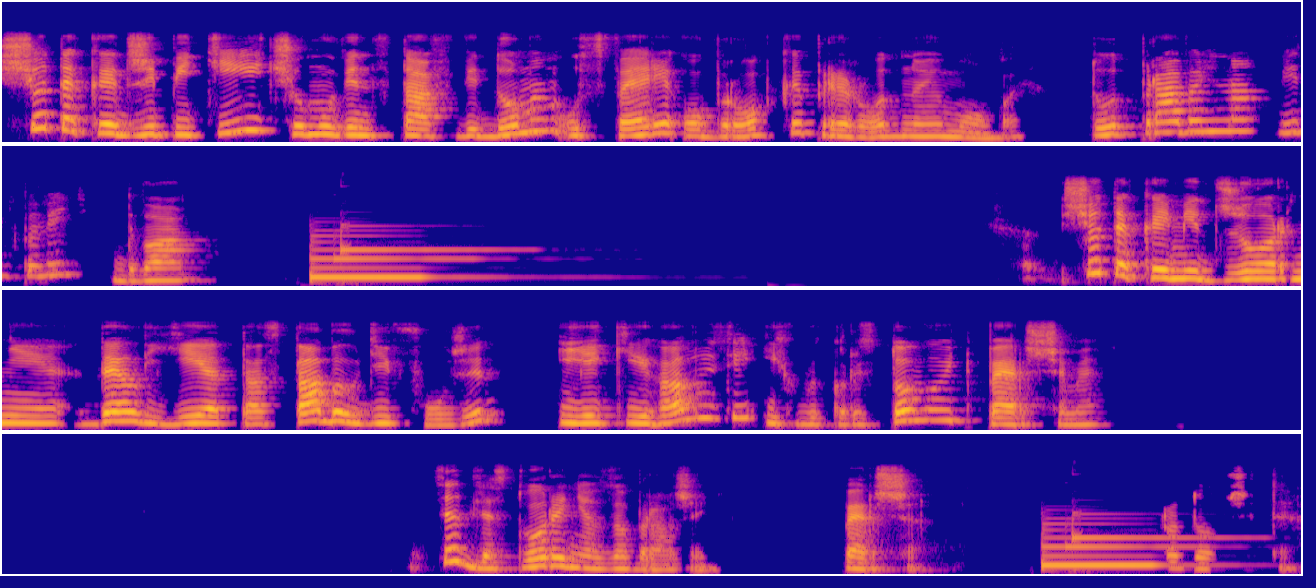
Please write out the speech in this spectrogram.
Що таке GPT і чому він став відомим у сфері обробки природної мови? Тут правильна відповідь 2. Що таке Midjourney, DALL-E та Stable Diffusion і які галузі їх використовують першими? Це для створення зображень. Перше. Продовжити.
